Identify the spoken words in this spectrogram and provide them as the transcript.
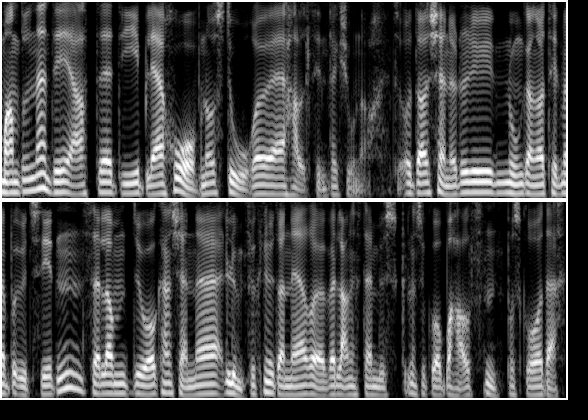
mandlene, det er at de blir hovne og store ved halsinfeksjoner. Og da kjenner du de noen ganger til og med på utsiden, selv om du òg kan kjenne lymfeknuter nedover langs den muskelen som går på halsen, på skrået der.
